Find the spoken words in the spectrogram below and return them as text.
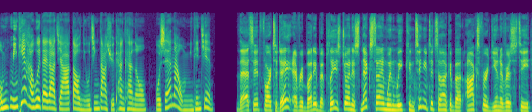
我们明天还会带大家到牛津大学看看哦。我是安娜，我们明天见。That's it for today, everybody. But please join us next time when we continue to talk about Oxford University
